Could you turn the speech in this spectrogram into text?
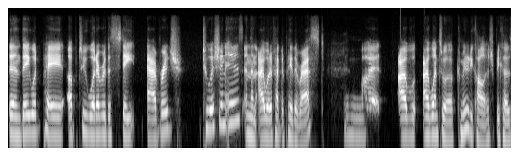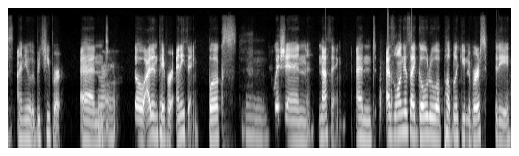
then they would pay up to whatever the state average tuition is, and then I would have had to pay the rest. Mhm. But I w- I went to a community college because I knew it would be cheaper, and Right. so I didn't pay for anything, books, Mhm. tuition, nothing. And as long as I go to a public university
